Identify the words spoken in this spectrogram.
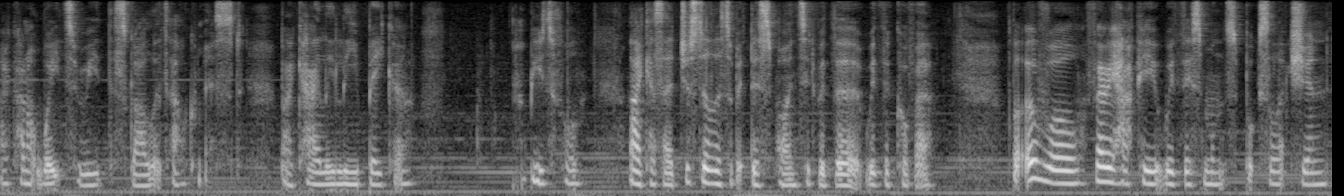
I cannot wait to read The Scarlet Alchemist by Kylie Lee Baker. Beautiful like I said, just a little bit disappointed with the with the cover. But overall, very happy with this month's book selection.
